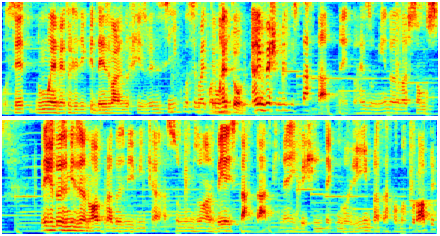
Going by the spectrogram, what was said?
Você, num evento de liquidez valendo X vezes 5, você vai ter um retorno. É um investimento em startup. Né? Então, resumindo, nós somos Desde 2019 para 2020 assumimos uma veia startup, né, investindo em tecnologia, em plataforma própria,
